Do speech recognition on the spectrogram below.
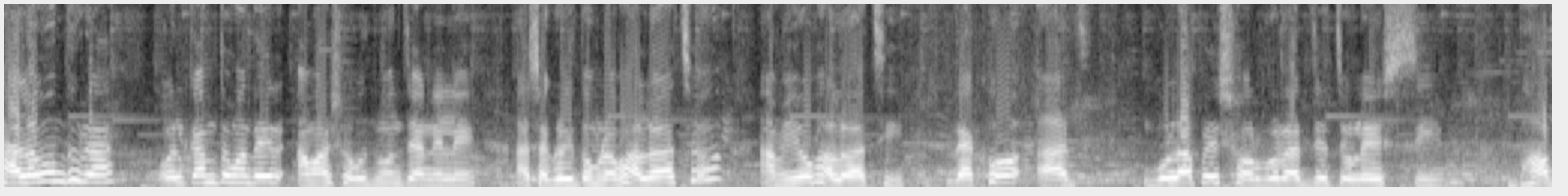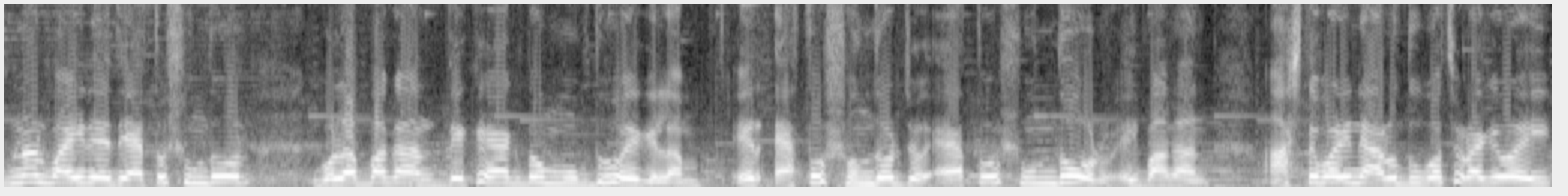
হ্যালো বন্ধুরা, ওয়েলকাম তোমাদের আমার সবুজ মন চ্যানেলে। আশা করি তোমরা ভালো আছো, আমিও ভালো আছি। দেখো, আজ গোলাপের স্বর্গরাজ্যে চলে এসেছি। ভাবনার বাইরে যে এত সুন্দর গোলাপ বাগান দেখে একদম মুগ্ধ হয়ে গেলাম। এর এত সৌন্দর্য, এত সুন্দর এই বাগান। আসতে পারিনি আরও দু বছর আগেও এই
